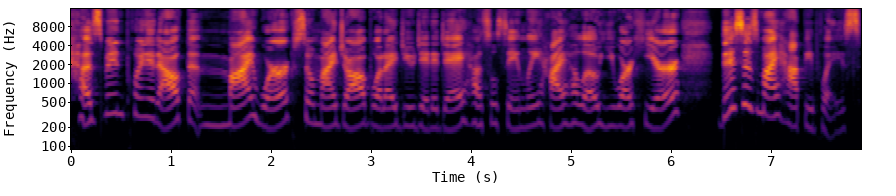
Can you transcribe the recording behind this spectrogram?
husband pointed out that my work, so my job, what I do day to day, hustle sanely, hi, hello, you are here. This is my happy place.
